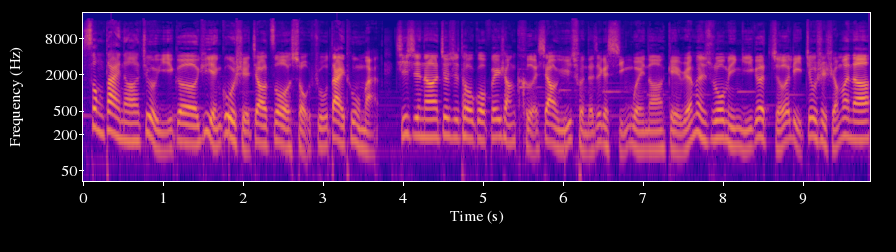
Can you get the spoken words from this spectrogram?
宋代呢就有一个寓言故事，叫做“守株待兔满”。其实呢，就是透过非常可笑、愚蠢的这个行为呢，给人们说明一个哲理，就是什么呢？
